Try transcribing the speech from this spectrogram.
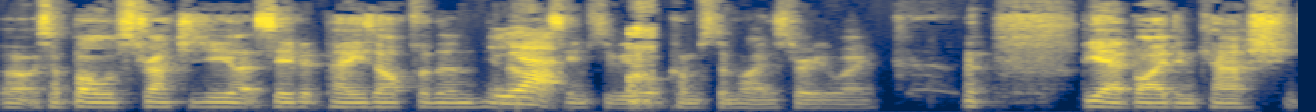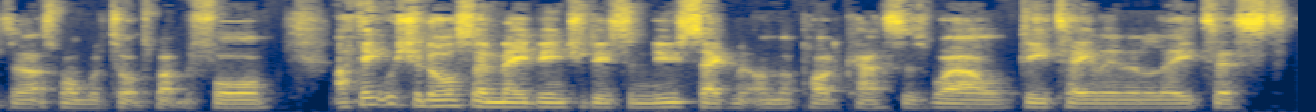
oh, it's a bold strategy. Let's see if it pays off for them. You know, yeah. That seems to be what comes to mind straight away. yeah, Biden Cash. So that's one we've talked about before. I think we should also maybe introduce a new segment on the podcast as well, detailing the latest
